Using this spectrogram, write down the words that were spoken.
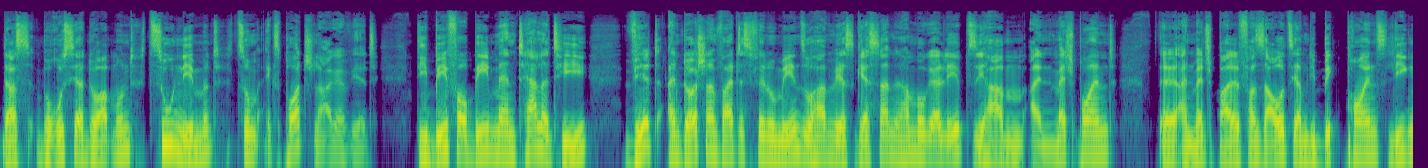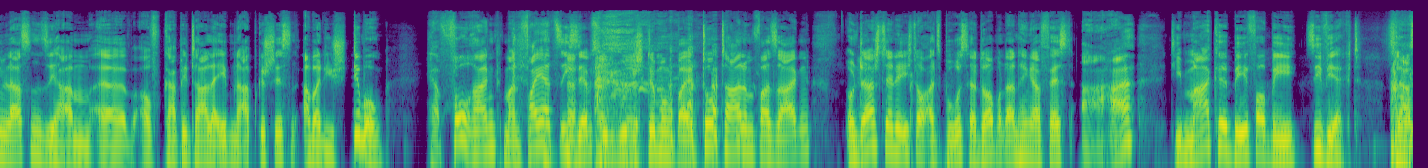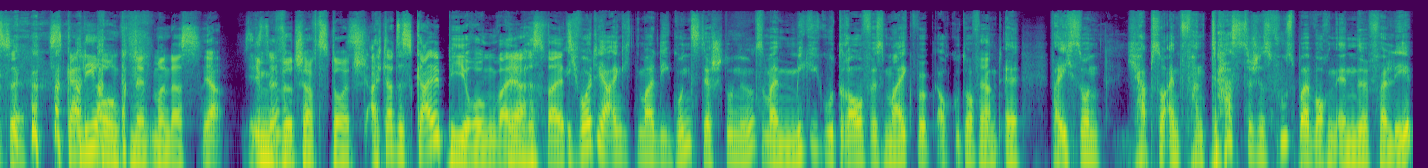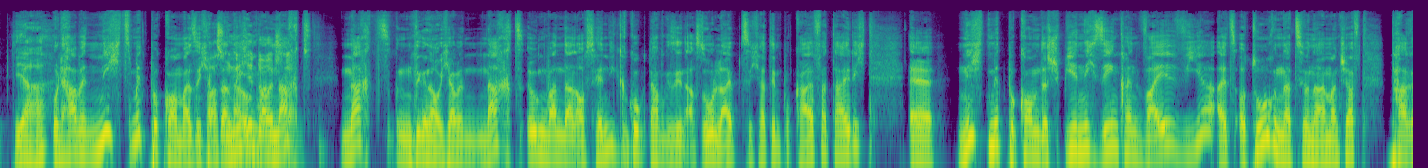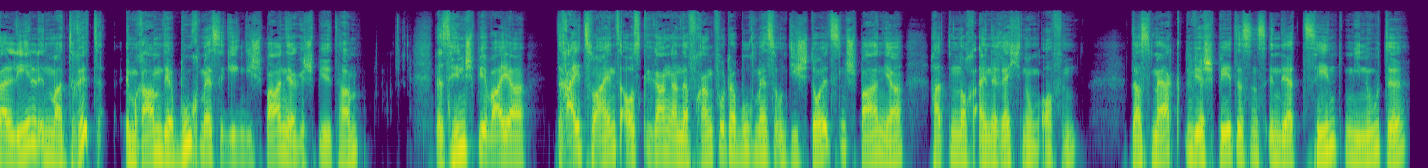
dass Borussia Dortmund zunehmend zum Exportschlager wird. Die BVB-Mentality wird ein deutschlandweites Phänomen, so haben wir es gestern in Hamburg erlebt. Sie haben einen Matchpoint, äh, einen Matchball versaut, sie haben die Big Points liegen lassen, sie haben äh, auf kapitaler Ebene abgeschissen, aber die Stimmung, hervorragend, man feiert sich selbst für die gute Stimmung bei totalem Versagen. Und da stelle ich doch als Borussia Dortmund-Anhänger fest, aha, die Marke BVB, sie wirkt. Klasse. Skalierung nennt man das Ja. im Siehste? Wirtschaftsdeutsch. Ah, Ich dachte Skalpierung, weil Ja. das war jetzt. Ich wollte ja eigentlich mal die Gunst der Stunde nutzen, weil Mickey gut drauf ist, Mike wirkt auch gut drauf Ja. und äh, weil ich so ein, ich habe so ein fantastisches Fußballwochenende verlebt ja. und habe nichts mitbekommen. Also ich habe dann irgendwann Deutschland? nachts, nachts, genau, ich habe nachts irgendwann dann aufs Handy geguckt und habe gesehen, ach so, Leipzig hat den Pokal verteidigt. Äh, nicht mitbekommen, das Spiel nicht sehen können, weil wir als Autorennationalmannschaft parallel in Madrid im Rahmen der Buchmesse gegen die Spanier gespielt haben. Das Hinspiel war ja 3 zu 1 ausgegangen an der Frankfurter Buchmesse und die stolzen Spanier hatten noch eine Rechnung offen. Das merkten wir spätestens in der zehnten Minute,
